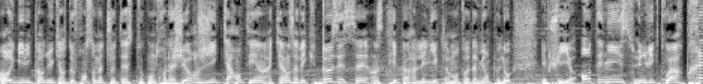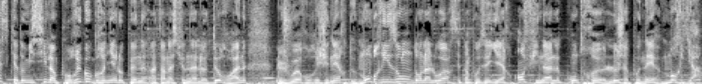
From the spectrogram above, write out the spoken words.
En rugby, victoire du 15 de France en match test contre la Géorgie 41 à 15 avec deux essais inscrits par l'ailier clermontois Damien Penaud. Et puis en tennis, une victoire presque à domicile pour Hugo Grenier à l'Open international de Roanne. Le joueur originaire de Montbrison dans la Loire s'est imposé hier en finale contre le japonais Moria.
